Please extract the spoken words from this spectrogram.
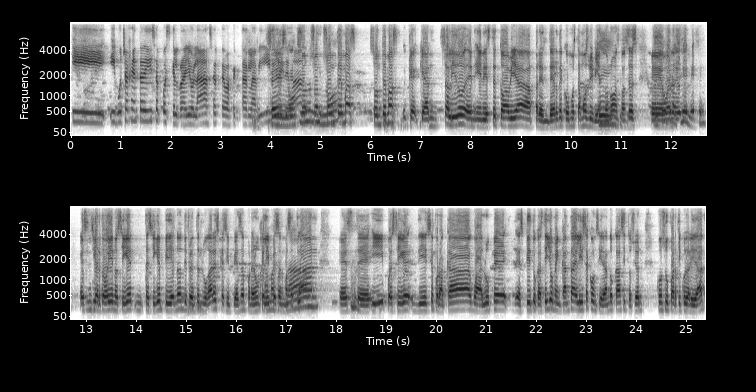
Y, y, mucha gente dice pues que el rayo láser te va a afectar la vista. Sí, son, son, son, temas, son temas que, que han salido en, en, este todavía aprender de cómo estamos viviendo, ¿no? Entonces, eh, bueno, eh, eh, es incierto. Oye, nos sigue, te siguen pidiendo en diferentes lugares que si piensan poner un gelipes en Mazatlán, este, y pues sigue, dice por acá Guadalupe Espíritu Castillo, me encanta Elisa considerando cada situación con su particularidad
